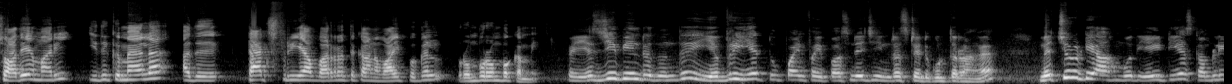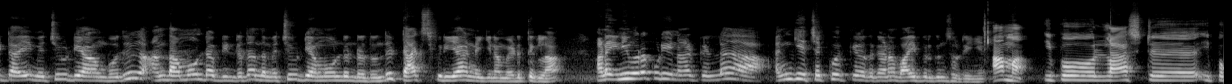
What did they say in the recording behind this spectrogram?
ஸோ அதே மாதிரி இதுக்கு மேலே அது டேக்ஸ் ஃப்ரீயாக வர்றதுக்கான வாய்ப்புகள் ரொம்ப ரொம்ப கம்மி. இப்போ எஸ்ஜிபின்றது வந்து every year two point five percentage interest rate கொடுத்துட்றாங்க மெச்சூரிட்டி ஆகும்போது எயிட் இயர்ஸ் கம்ப்ளீட் ஆகி மெச்சூரிட்டி ஆகும்போது அந்த அமௌண்ட் அப்படின்றது அந்த மெச்சூரிட்டி அமௌண்ட்டுன்றது வந்து டேக்ஸ் ஃப்ரீயாக இன்னைக்கு நம்ம எடுத்துக்கலாம். ஆனால் இனி வரக்கூடிய நாட்களில் அங்கேயே செக் வைக்கிறதுக்கான வாய்ப்பு இருக்குன்னு சொல்கிறீங்க ஆமாம் இப்போது லாஸ்ட்டு இப்போ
